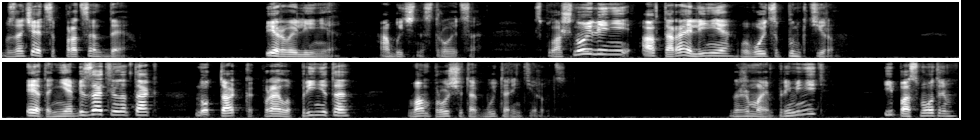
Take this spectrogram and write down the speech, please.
обозначается процент D. Первая линия обычно строится сплошной линией, а вторая линия выводится пунктиром. Это не обязательно так, но так, как правило, принято. Вам проще так будет ориентироваться. Нажимаем «Применить» и посмотрим.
